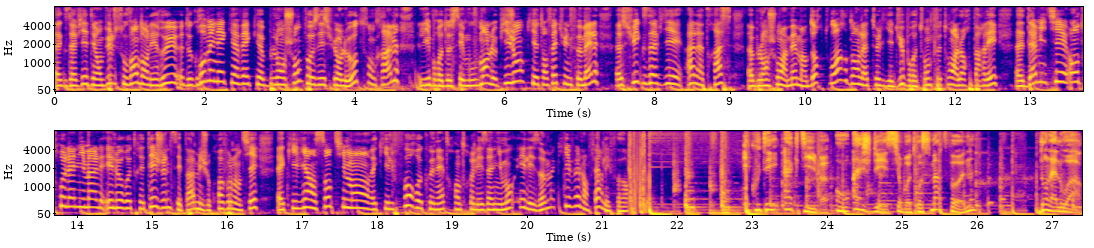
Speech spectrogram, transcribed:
Xavier déambule souvent dans les rues de Groménec avec Blanchon posé sur le haut de son crâne, libre de ses mouvements. Le pigeon, qui est en fait une femelle, suit Xavier à la trace. Blanchon a même un dortoir dans l'atelier du breton. Alors parler euh, d'amitié entre l'animal et le retraité Je ne sais pas, mais je crois volontiers euh, qu'il y a un sentiment euh, qu'il faut reconnaître entre les animaux et les hommes qui veulent en faire l'effort. Écoutez Active en HD sur votre smartphone, dans la Loire,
